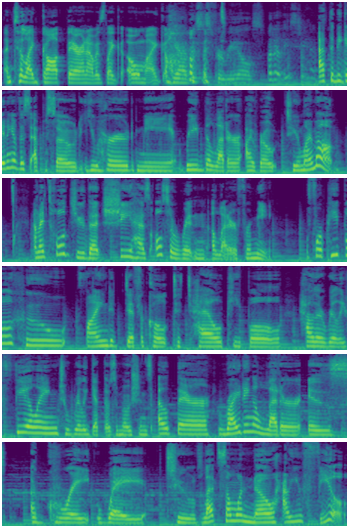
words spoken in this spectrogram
until I got there and I was like, oh my God. Yeah, this is for reals. But at least At the beginning of this episode, you heard me read the letter I wrote to my mom. And I told you that she has also written a letter for me. For people who find it difficult to tell people how they're really feeling, to really get those emotions out there, writing a letter is a great way to let someone know how you feel.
